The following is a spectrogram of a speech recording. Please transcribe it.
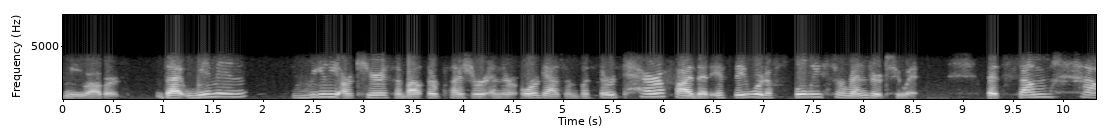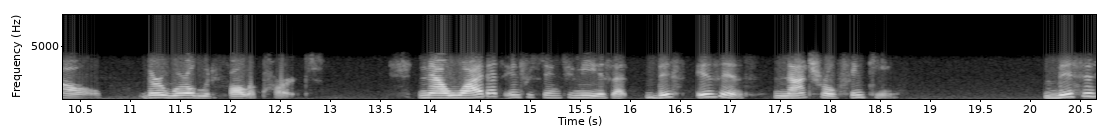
me, Robert, that women really are curious about their pleasure and their orgasm, but they're terrified that if they were to fully surrender to it, that somehow their world would fall apart. Now, why that's interesting to me is that this isn't natural thinking. This is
